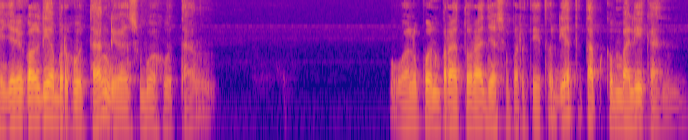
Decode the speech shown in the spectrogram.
Ya, jadi kalau dia berhutang dengan sebuah hutang, walaupun peraturannya seperti itu, dia tetap kembalikan.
